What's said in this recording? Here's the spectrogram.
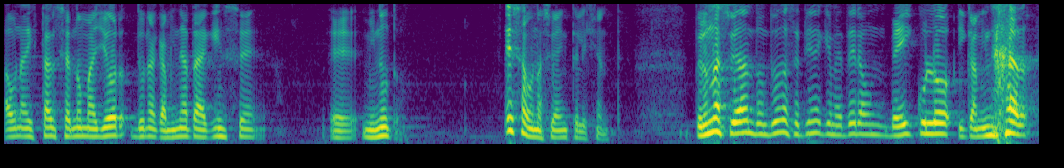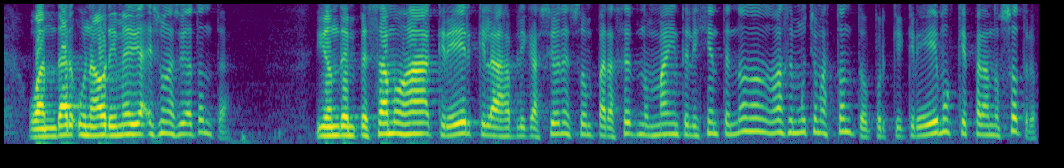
a una distancia no mayor de una caminata de 15 eh, minutos. Esa es una ciudad inteligente. Pero una ciudad donde uno se tiene que meter a un vehículo y caminar o andar una hora y media es una ciudad tonta. Y donde empezamos a creer que las aplicaciones son para hacernos más inteligentes, no, no, nos hacen mucho más tontos, porque creemos que es para nosotros,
